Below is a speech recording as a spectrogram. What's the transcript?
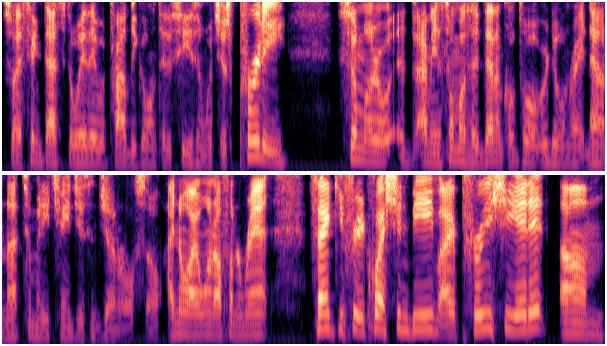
So I think that's the way they would probably go into the season, which is pretty similar. I mean, it's almost identical to what we're doing right now. Not too many changes in general. So I know I went off on a rant. Thank you for your question, Beeve. I appreciate it. Um,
